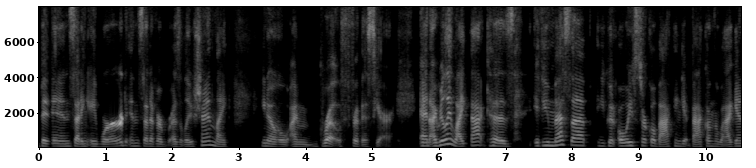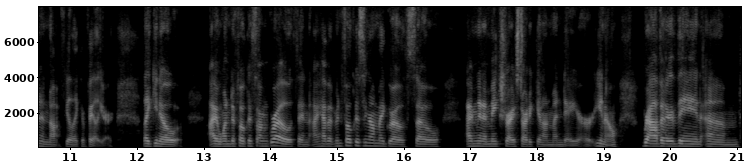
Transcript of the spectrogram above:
been setting a word instead of a resolution, like you know, I'm growth for this year. And I really like that because if you mess up, you can always circle back and get back on the wagon and not feel like a failure. Like, you know, I wanted to focus on growth and I haven't been focusing on my growth. So I'm going to make sure I start again on Monday or, you know, rather than, um,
